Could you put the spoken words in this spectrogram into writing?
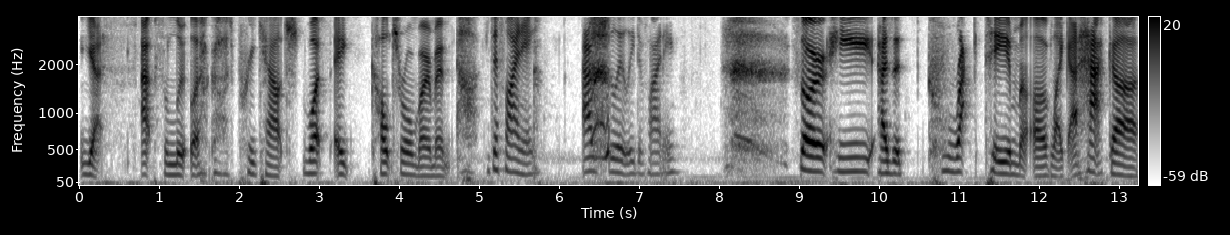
yes absolutely oh god pre-couch what a cultural moment Defining. Absolutely defining. so he has a crack team of like a hacker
